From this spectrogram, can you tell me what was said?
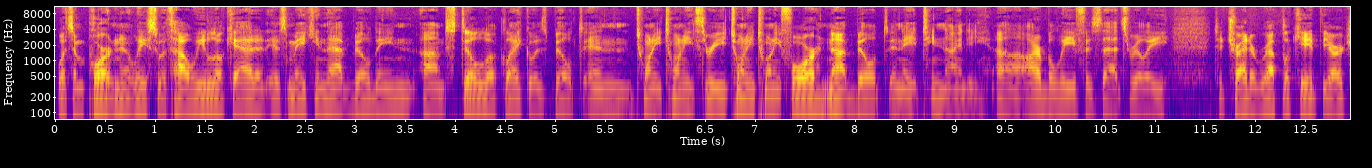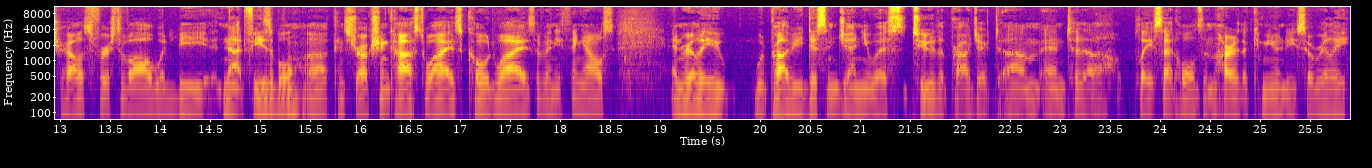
what's important, at least with how we look at it, is making that building um, still look like it was built in 2023, 2024, not built in 1890. Uh, our belief is that's really to try to replicate the Archer House, first of all, would be not feasible, uh, construction cost wise, code wise, of anything else, and really would probably be disingenuous to the project um, and to the place that holds in the heart of the community. So, really,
